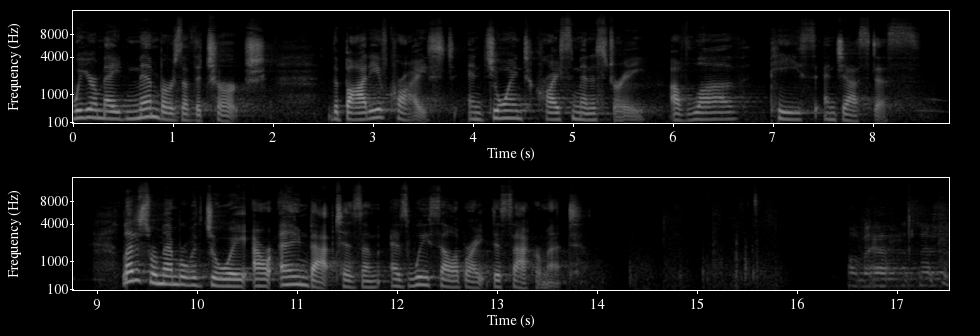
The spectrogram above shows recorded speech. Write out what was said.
we are made members of the church the body of Christ and joined to Christ's ministry of love, peace, and justice. Let us remember with joy our own baptism as we celebrate this sacrament. On behalf of the session,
